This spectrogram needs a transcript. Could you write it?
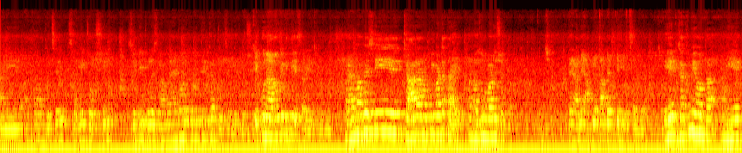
आणि आता त्याचे सगळी चौकशी सिटी पोलीसला आम्हाला हँडओव्हर करून ते करतील सगळी चौकशी एकूण आरोपी किती आहे सर? प्रायमाफेसी चार आरोपी वाटत आहे पण अजून वाढू शकतो ते आणि आपल्या ताब्यात किती आहेत सध्या एक जखमी होता आणि एक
